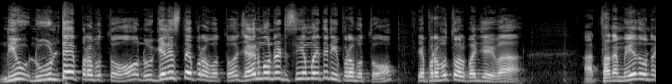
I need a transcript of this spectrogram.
నీవు నువ్వు ఉంటే ప్రభుత్వం నువ్వు గెలిస్తే ప్రభుత్వం జగన్మోహన్ రెడ్డి సీఎం అయితే నీ ప్రభుత్వం ఏ ప్రభుత్వాలు పనిచేయవా? తన మీద ఉన్న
